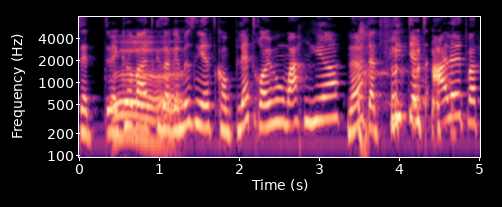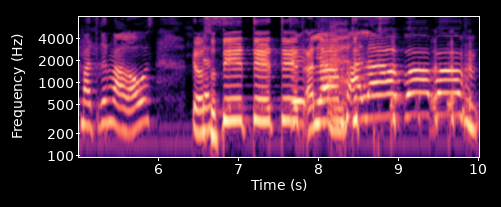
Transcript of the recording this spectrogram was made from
Der, der Körper hat gesagt, wir müssen jetzt komplett Räumung machen hier. Ne? Das fliegt jetzt alles, was mal drin war, raus. Genau, so, dit, dit, dit, Alarm. Ja, Alarm, bam, bam.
